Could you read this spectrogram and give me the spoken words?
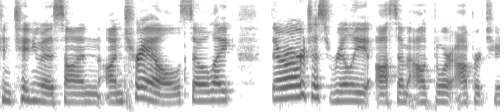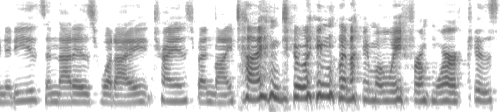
continuous on on trails. So like there are just really awesome outdoor opportunities and that is what i try and spend my time doing when i'm away from work is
